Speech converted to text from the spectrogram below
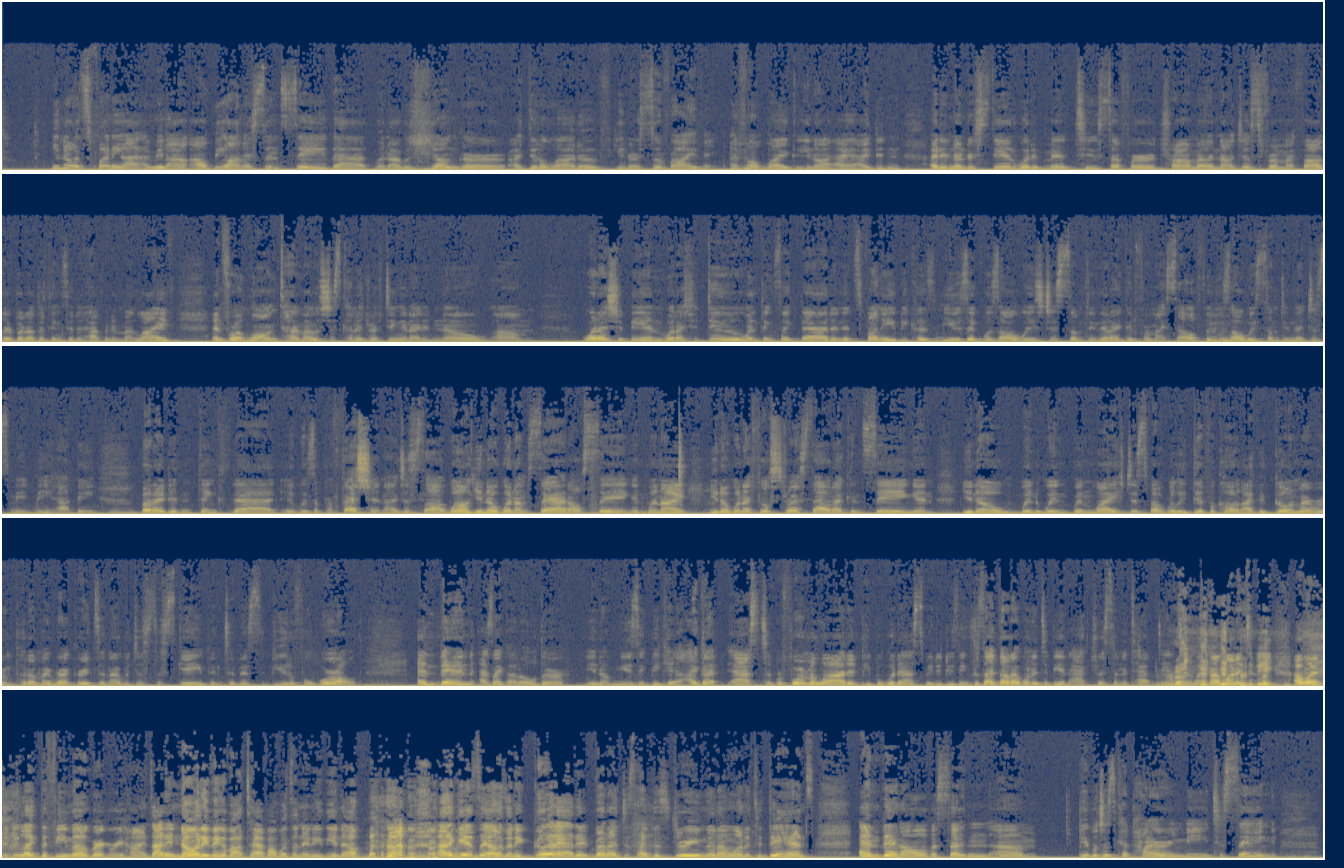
You know, it's funny. I, I mean, I, I'll be honest and say that when I was younger, I did a lot of, you know, surviving. I Mhm. felt like, you know, I, I didn't, I didn't understand what it meant to suffer trauma, not just from my father, but other things that had happened in my life. And for a long time, I was just kind of drifting, and I didn't know. Um, what I should be and what I should do and things like that. And it's funny because music was always just something that I did for myself. It was Mhm. always something that just made me happy. Mhm. But I didn't think that it was a profession. I just thought, well, you know, when I'm sad, I'll sing, and when I, you know, when I feel stressed out, I can sing, and you know, when when when life just felt really difficult, I could go in my room, put on my records, and I would just escape into this beautiful world. And then as I got older, you know, music became. I got asked to perform a lot, and people would ask me to do things because I thought I wanted to be an actress and a tap dancer. Right. Like I wanted to be, I wanted to be like the female Gregory Hines. I didn't know anything about tap. I wasn't any, you know, I can't say I was any good at it, but I just had this dream that I wanted to dance, and then all of a sudden, um, people just kept hiring me to sing.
